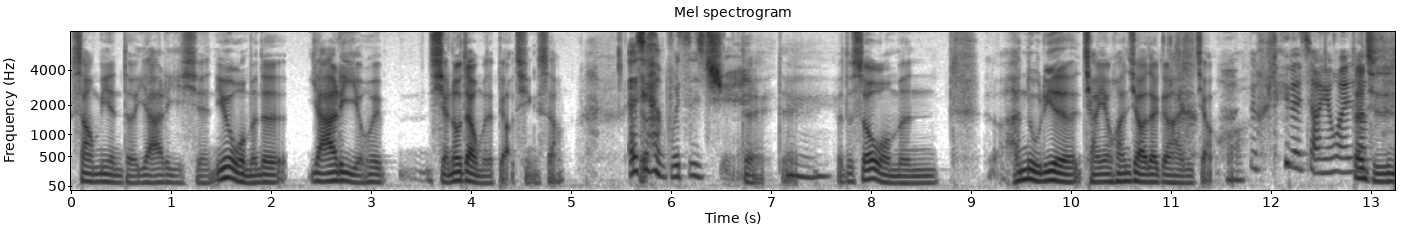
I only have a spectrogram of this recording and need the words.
上面的压力先，因为我们的压力也会显露在我们的表情上，而且很不自觉。对对，嗯、有的时候我们很努力的强颜欢笑在跟孩子讲话，努力的强颜欢笑，但其实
